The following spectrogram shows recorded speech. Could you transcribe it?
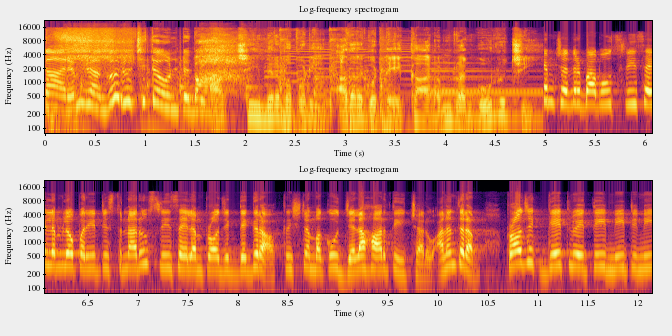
కారం రంగు రుచితో ఉంటుంది. ఆచి మిరపపొడి అదరగొట్టే కారం రంగు రుచి. చంద్రబాబు శ్రీశైలంలో పర్యటిస్తున్నారు. శ్రీశైలం ప్రాజెక్ట్ దగ్గర కృష్ణమ్మకు జలహారతి ఇచ్చారు. అనంతరం ప్రాజెక్ట్ గేట్లు ఎత్తి నీటిని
